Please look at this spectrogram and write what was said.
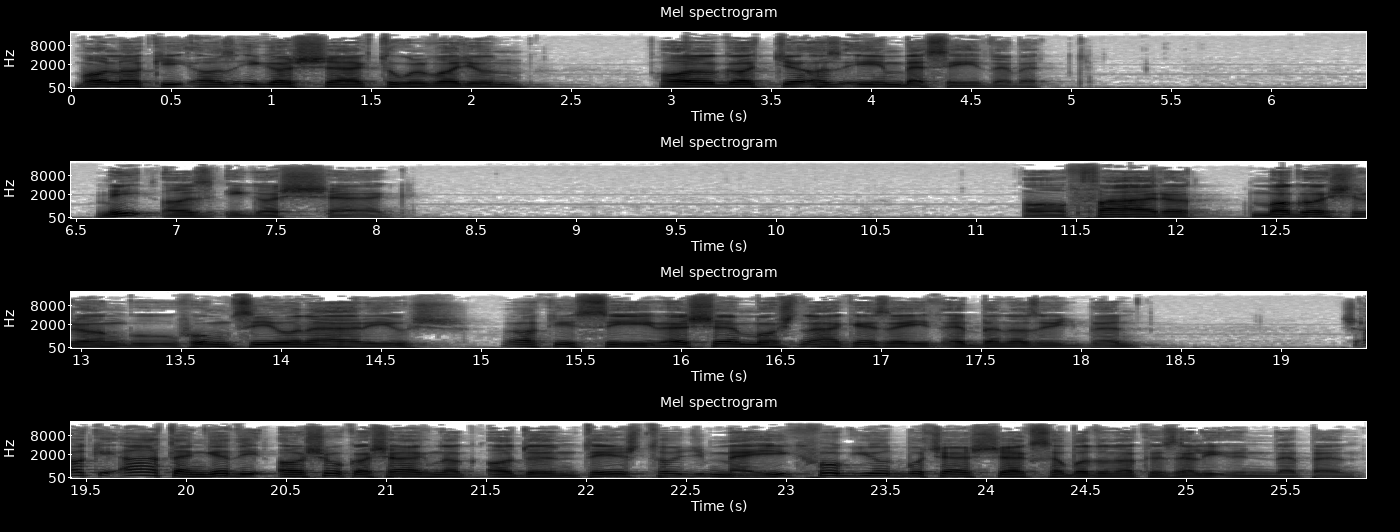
Valaki az igazságtól vagyon, hallgatja az én beszédemet. Mi az igazság? A fáradt, magasrangú funkcionárius, aki szívesen mosná kezeit ebben az ügyben, és aki átengedi a sokaságnak a döntést, hogy melyik foglyot bocsássák szabadon a közeli ünnepen.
